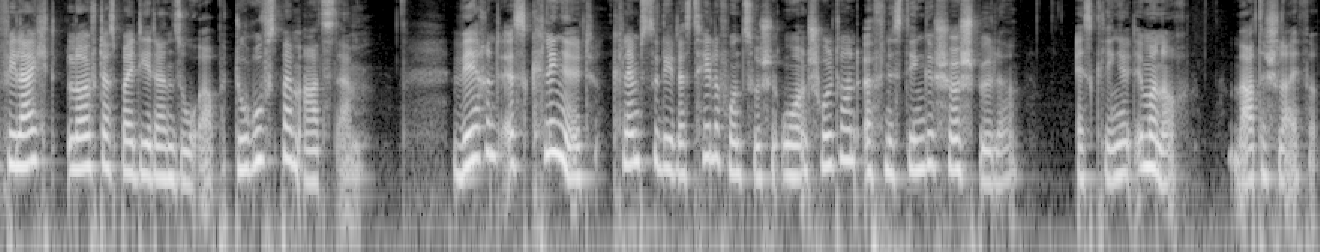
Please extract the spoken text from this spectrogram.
Vielleicht läuft das bei dir dann so ab. Du rufst beim Arzt an. Während es klingelt, klemmst du dir das Telefon zwischen Ohr und Schulter und öffnest den Geschirrspüler. Es klingelt immer noch. Warteschleife.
